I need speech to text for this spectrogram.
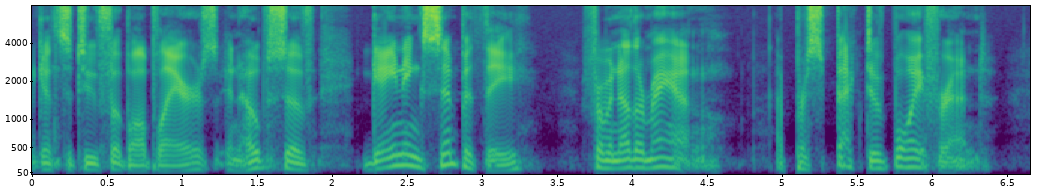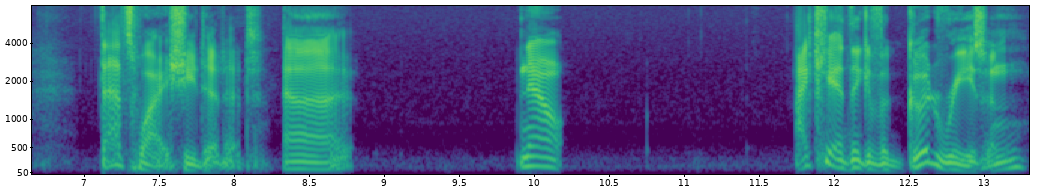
against the two football players in hopes of gaining sympathy from another man, a prospective boyfriend. That's why she did it. Uh, now, I can't think of a good reason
